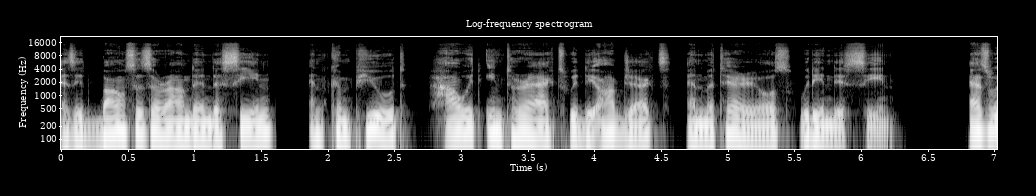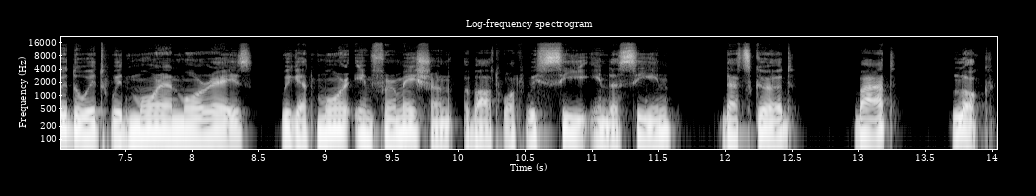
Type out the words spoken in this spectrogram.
as it bounces around in the scene, and compute how it interacts with the objects and materials within this scene. As we do it with more and more rays, we get more information about what we see in the scene. That's good, but look,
